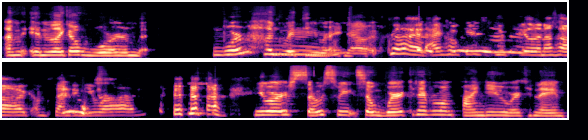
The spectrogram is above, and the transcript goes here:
I'm in like a warm warm hug with you mm, right now. Good. I hope you're, you're feeling a hug. I'm sending you one. you are so sweet. So, where can everyone find you? Where can they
